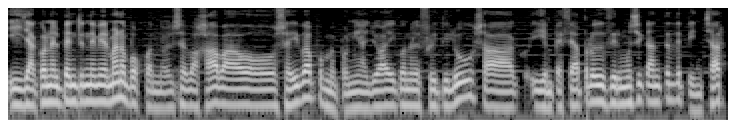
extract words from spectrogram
Y ya con el Pentium de mi hermano, pues cuando él se bajaba o se iba, pues me ponía yo ahí con el Fruity Loops a- y empecé a producir música antes de pinchar,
